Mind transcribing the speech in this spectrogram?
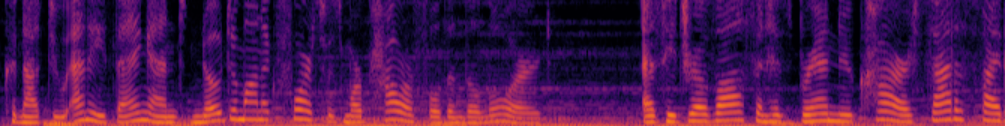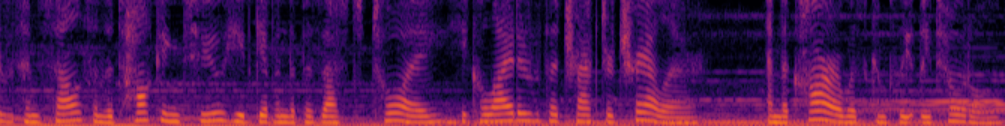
could not do anything, and no demonic force was more powerful than the Lord. As he drove off in his brand new car, satisfied with himself and the talking to he'd given the possessed toy, he collided with a tractor trailer, and the car was completely totaled.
